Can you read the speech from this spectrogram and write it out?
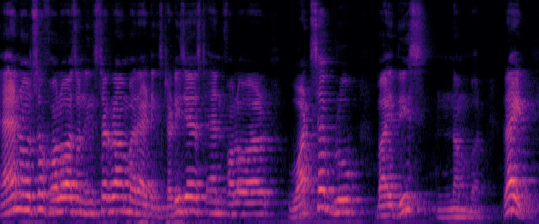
and also follow us on Instagram by writing StudyGest and follow our WhatsApp group by this number. Right?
